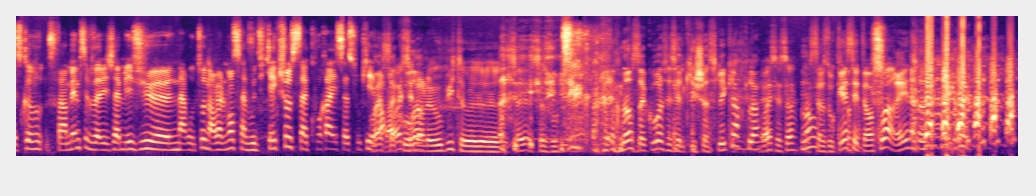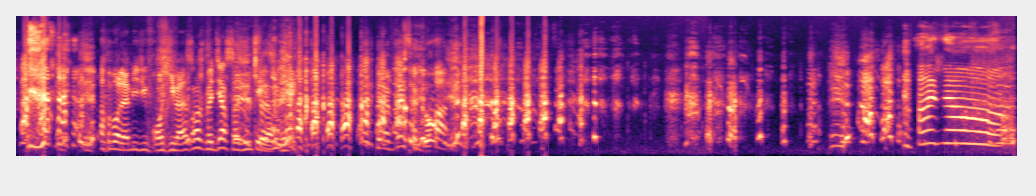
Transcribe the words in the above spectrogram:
Est-ce que, vous- enfin, même si vous avez jamais vu euh, Naruto, normalement, ça vous dit quelque chose, Sakura et Sasuke. Ouais, non? Ça- Ah ouais, c'est Sakura. dans le Hobbit, euh, voit. non, Sakura, c'est celle qui chasse les cartes là. Ouais, c'est ça. Non. Sasuke, c'était en soirée. Ah, mon ami du Francky Vincent, je peux dire Sasuke. hein. Et après, Sakura. Oh non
